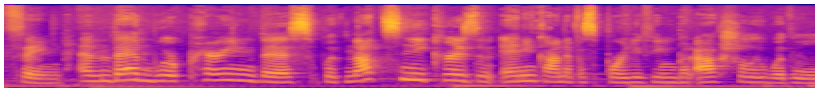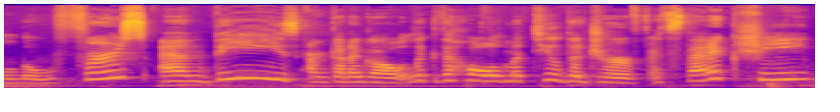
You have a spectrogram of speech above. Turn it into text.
thing. And then we're pairing this with not sneakers and any kind of a sporty thing, but actually with loafers. And these are gonna go like the whole Matilda Jerv aesthetic. She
